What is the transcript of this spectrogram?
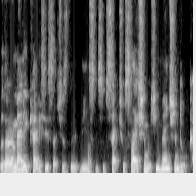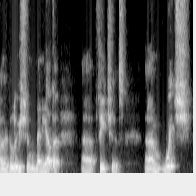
but there are many cases such as the, the instance of sexual selection which you mentioned or coevolution many other uh, features um, which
